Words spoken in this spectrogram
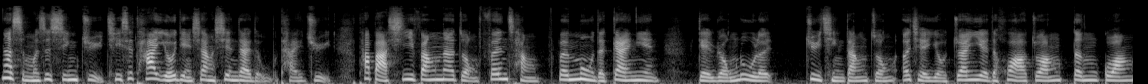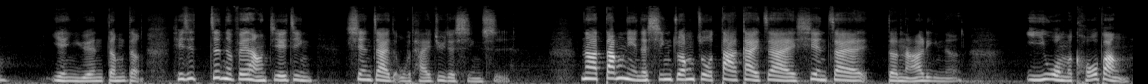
那什么是新剧？其实它有点像现在的舞台剧，它把西方那种分场分幕的概念给融入了剧情当中，而且有专业的化妆、灯光、演员等等，其实真的非常接近现在的舞台剧的形式。那当年的新装作大概在现在的哪里呢？以我们口访。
